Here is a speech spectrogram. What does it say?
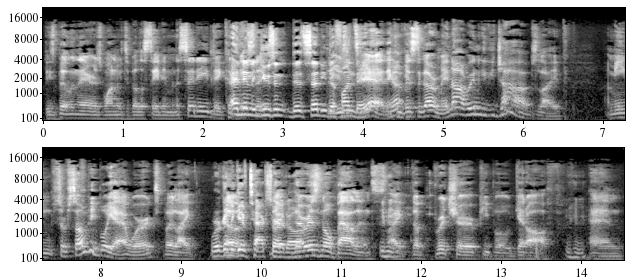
These billionaires wanting to build a stadium in the city. They couldn't. and then the- using the city to fund it- Yeah, they Yeah. convinced the government. No, we're gonna give you jobs. Like, I mean, so for some people, yeah, it works, but like We're gonna the- give tax there, write-offs. There is no balance. Mm-hmm. Like the richer people get off, and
